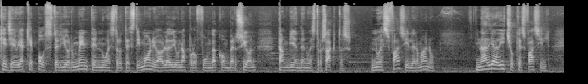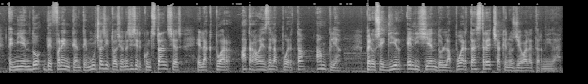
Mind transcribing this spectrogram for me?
que lleve a que posteriormente nuestro testimonio hable de una profunda conversión también de nuestros actos. No es fácil, hermano. Nadie ha dicho que es fácil, teniendo de frente ante muchas situaciones y circunstancias el actuar a través de la puerta amplia, pero seguir eligiendo la puerta estrecha que nos lleva a la eternidad.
